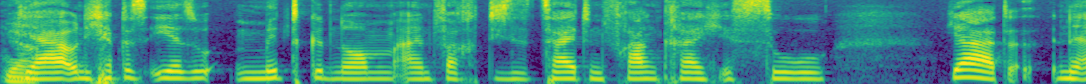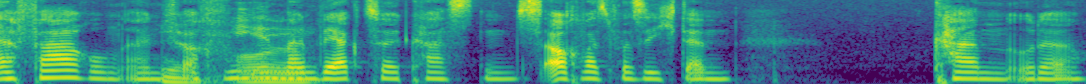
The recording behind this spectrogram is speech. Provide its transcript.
Ja, Ja. und ich habe das eher so mitgenommen, einfach diese Zeit in Frankreich ist so, ja, eine Erfahrung einfach, Ja, wie in meinem Werkzeugkasten. Das ist auch was, was ich dann kann oder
